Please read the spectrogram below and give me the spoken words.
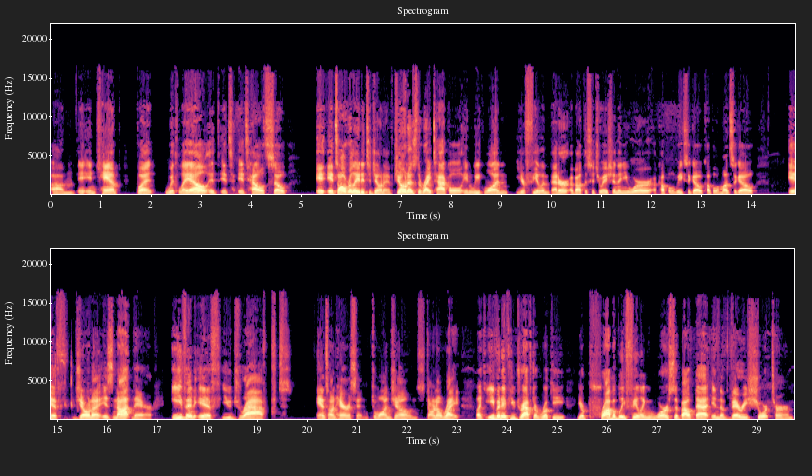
um, in, in, camp, but with La'el, it, it's it's health. So it, it's all related to Jonah. If Jonah's the right tackle in week one, you're feeling better about the situation than you were a couple of weeks ago, a couple of months ago. If Jonah is not there, even if you draft Anton Harrison, Dawand Jones, Darnell Wright, like even if you draft a rookie you're probably feeling worse about that in the very short term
